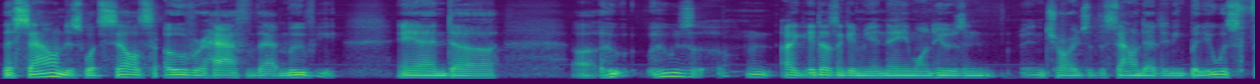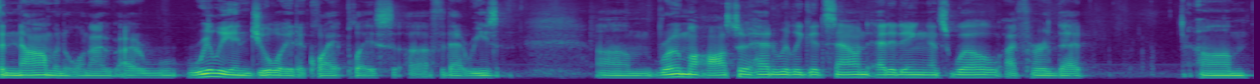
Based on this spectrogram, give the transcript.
the sound is what sells over half of that movie. And uh, uh, who who's it doesn't give me a name on who's in, in charge of the sound editing, but it was phenomenal, and I, I really enjoyed A Quiet Place uh, for that reason. Um, Roma also had really good sound editing as well. I've heard that. Um,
